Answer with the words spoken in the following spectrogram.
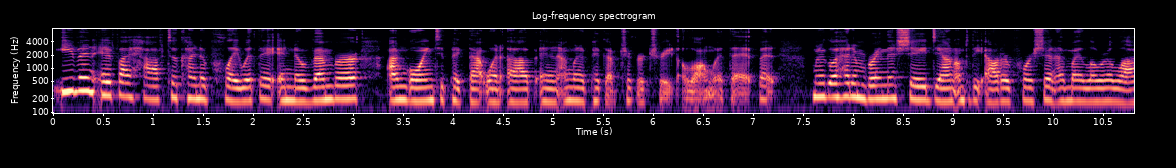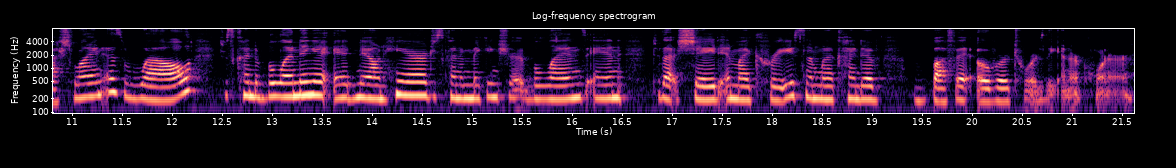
even if I have to kind of play with it in November, I'm going to pick that one up and I'm going to pick up Trick or Treat along with it. But I'm going to go ahead and bring this shade down onto the outer portion of my lower lash line as well. Just kind of blending it in down here, just kind of making sure it blends in to that shade in my crease. And I'm going to kind of buff it over towards the inner corner.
